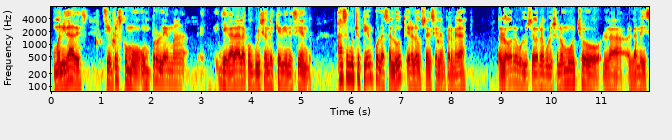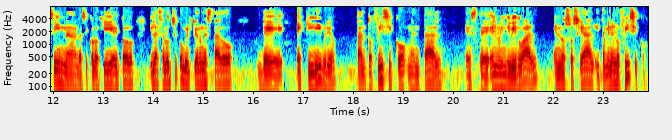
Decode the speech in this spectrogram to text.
humanidades, siempre es como un problema llegar a la conclusión de qué viene siendo. Hace mucho tiempo la salud era la ausencia de la enfermedad, pero luego revolucionó, revolucionó mucho la, medicina, la psicología y todo, y la salud se convirtió en un estado de equilibrio, tanto físico, mental, este, en lo individual, en lo social y también en lo físico.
